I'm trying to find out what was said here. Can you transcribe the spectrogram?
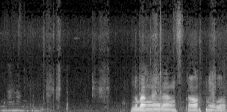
นี่นั่นน่ะมีคนหนึ่งระวังไงหลังเอาแม่บอก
